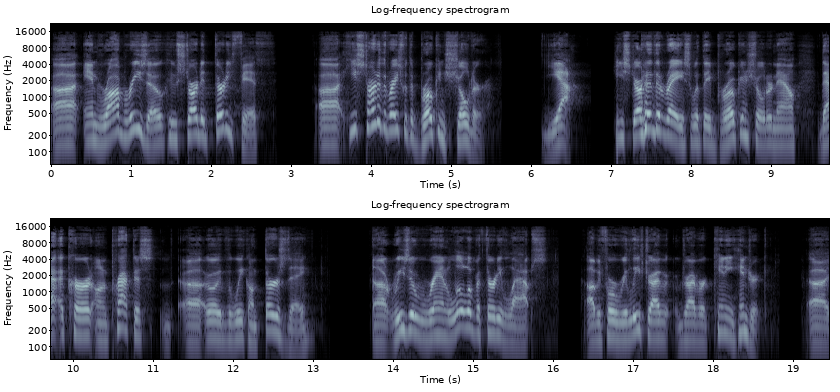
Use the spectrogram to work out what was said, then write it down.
Uh, and Rob Rizzo, who started 35th, uh, he started the race with a broken shoulder. Yeah, he started the race with a broken shoulder. Now that occurred on practice uh, early the week on Thursday. Uh, Rizzo ran a little over 30 laps uh, before relief driver, driver Kenny Hendrick uh,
